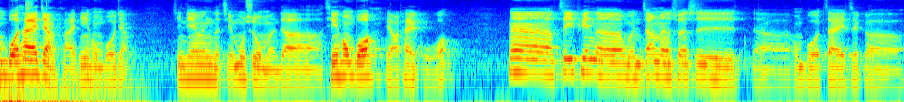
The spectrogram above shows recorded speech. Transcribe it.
洪博泰讲，来听洪博讲。今天的节目是我们的听洪博聊泰国。那这一篇呢文章呢，算是呃洪博在这个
